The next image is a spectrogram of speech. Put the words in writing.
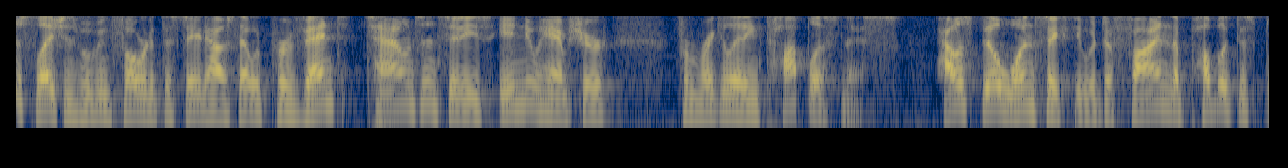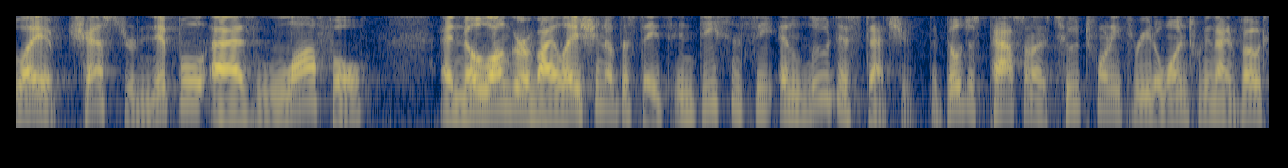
legislation is moving forward at the State House that would prevent towns and cities in New Hampshire from regulating toplessness. House Bill 160 would define the public display of chest or nipple as lawful and no longer a violation of the state's indecency and lewdness statute. The bill just passed on a 223 to 129 vote.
